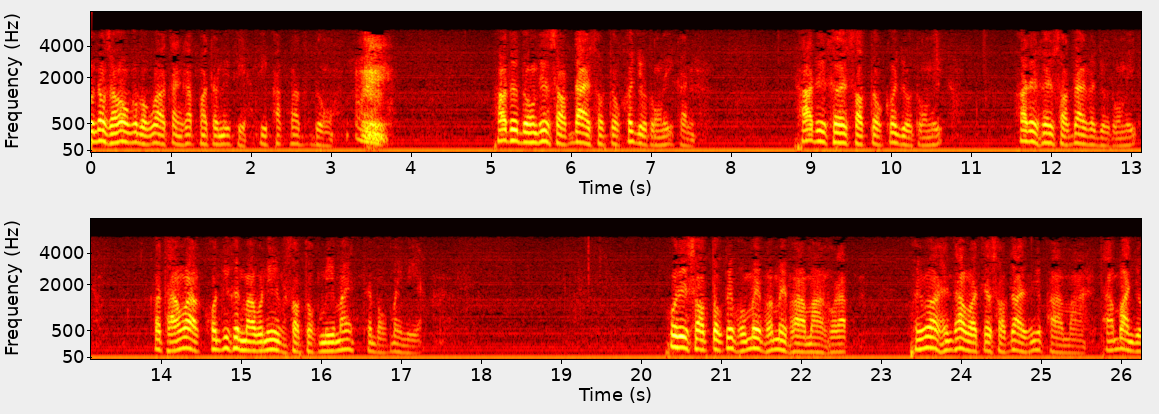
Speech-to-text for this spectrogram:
มทั้งสององค์ก็บอกว่าท่านครับมาตอนนี้ที่ที่พักพระธุดงค์พระธุดงค์ที่สอบได้สอบตกก็อยู่ตรงนี้กัน พระที่เคยสอบตกก็อยู่ตรงนี้ พระที่เคยสอบได้ก็อยู่ตรงนี้ ก็ถามว่าคนที่ขึ้นมาวันนี้สอบตกมีไหมท่านบอกไม่มีผู้ที่สอบตกที่ผมไม่ผมไม่พามาครับเพราะว่าเห็นถ้าว่าจะสอบได้ถึงจะพามาถามบ้านอยู่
